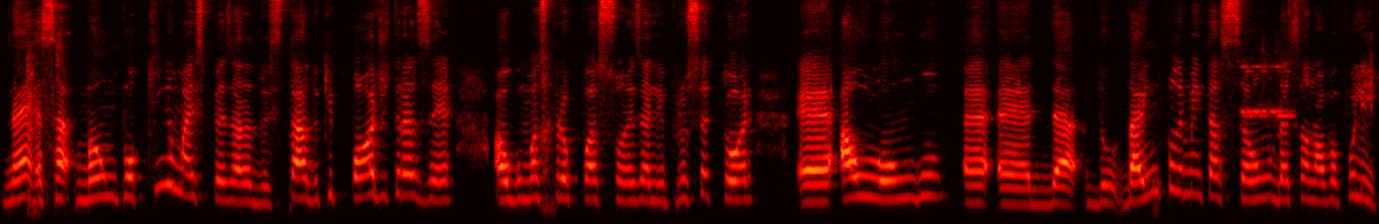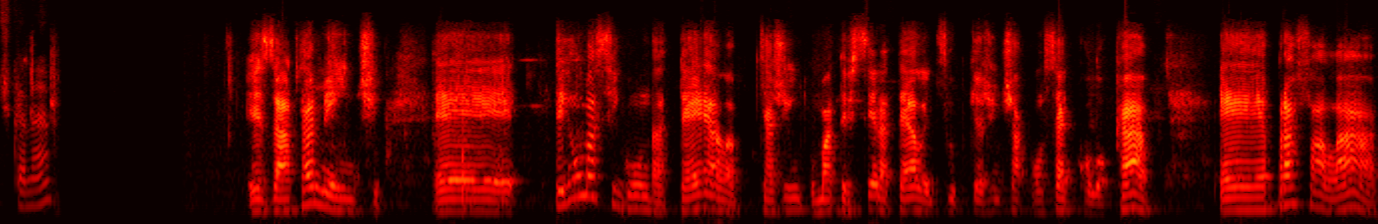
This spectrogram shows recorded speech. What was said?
né, essa mão um pouquinho mais pesada do Estado que pode trazer algumas preocupações ali para o setor é, ao longo é, é, da, do, da implementação dessa nova política, né? Exatamente. É, tem uma segunda tela, que a gente, uma terceira tela, desculpa, que a gente já consegue colocar, é, para falar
